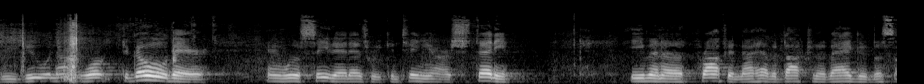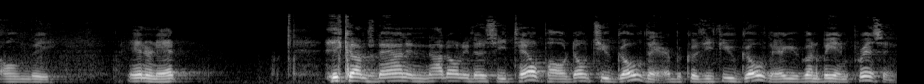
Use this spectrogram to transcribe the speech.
You do not want to go there. And we'll see that as we continue our study. Even a prophet, and I have a doctrine of Agabus on the internet, he comes down and not only does he tell Paul, don't you go there, because if you go there, you're going to be in prison.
